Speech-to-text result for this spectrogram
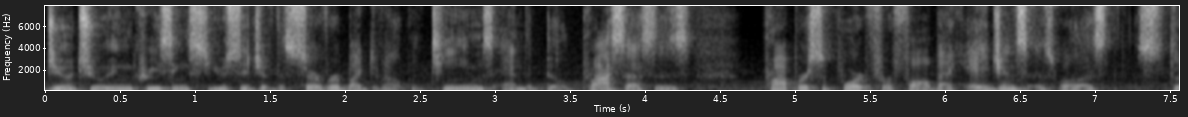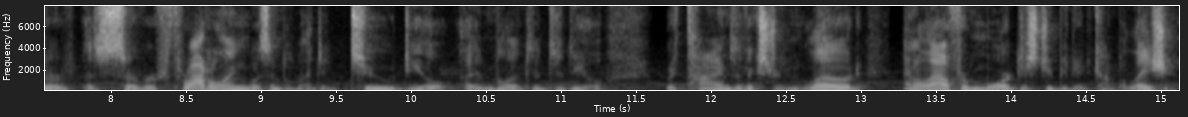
Due to increasing usage of the server by development teams and the build processes, proper support for fallback agents as well as server throttling was implemented to deal uh, implemented to deal with times of extreme load and allow for more distributed compilation.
